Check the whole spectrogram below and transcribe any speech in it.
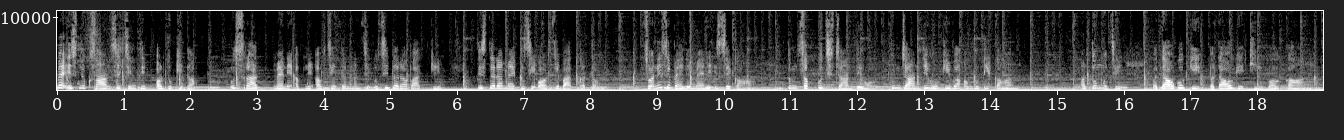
मैं इस नुकसान से चिंतित और दुखी था। उस रात मैंने अपने अवचेतन मन से उसी तरह बात की जिस तरह मैं किसी और से बात करता हूँ। सोने से पहले मैंने इससे कहा, तुम सब कुछ जानते हो। तुम जानते हो कि वह अंगूठी कहाँ है? और तुम मुझे बताओगे कि बताओगे कि वह कहाँ है?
